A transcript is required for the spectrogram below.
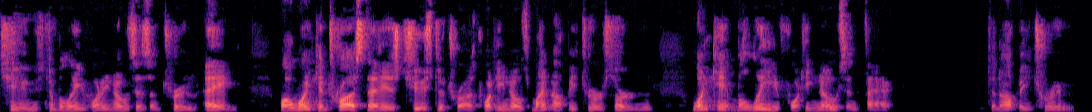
choose to believe what he knows isn't true. A, while one can trust, that is, choose to trust what he knows might not be true or certain, one can't believe what he knows, in fact, to not be true.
